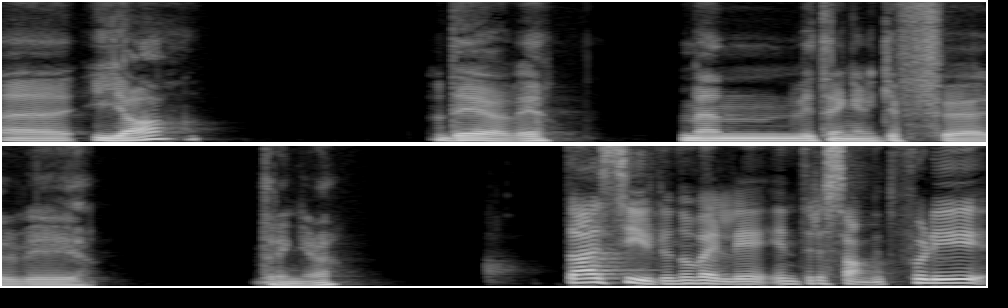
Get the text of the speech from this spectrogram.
uh, ja, det gjør vi. Men vi trenger det ikke før vi trenger det. Der sier du noe veldig interessant, fordi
